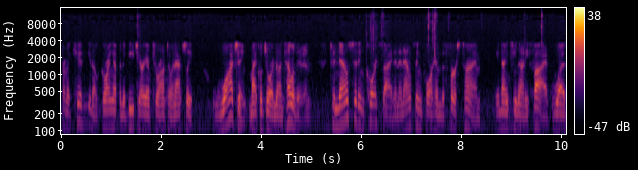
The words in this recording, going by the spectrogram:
from a kid, you know, growing up in the beach area of Toronto and actually watching Michael Jordan on television to now sitting courtside and announcing for him the first time in 1995 was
